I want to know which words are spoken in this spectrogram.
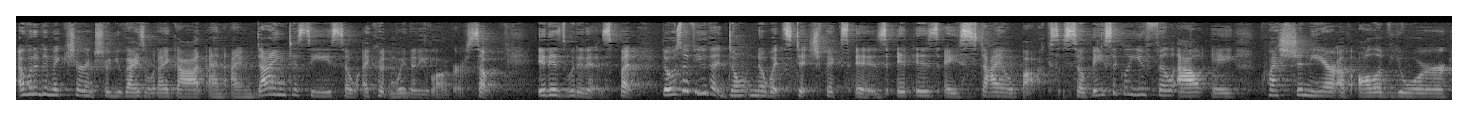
I wanted to make sure and show you guys what I got and I'm dying to see, so I couldn't wait any longer. So it is what it is. But those of you that don't know what Stitch Fix is, it is a style box. So basically you fill out a questionnaire of all of your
